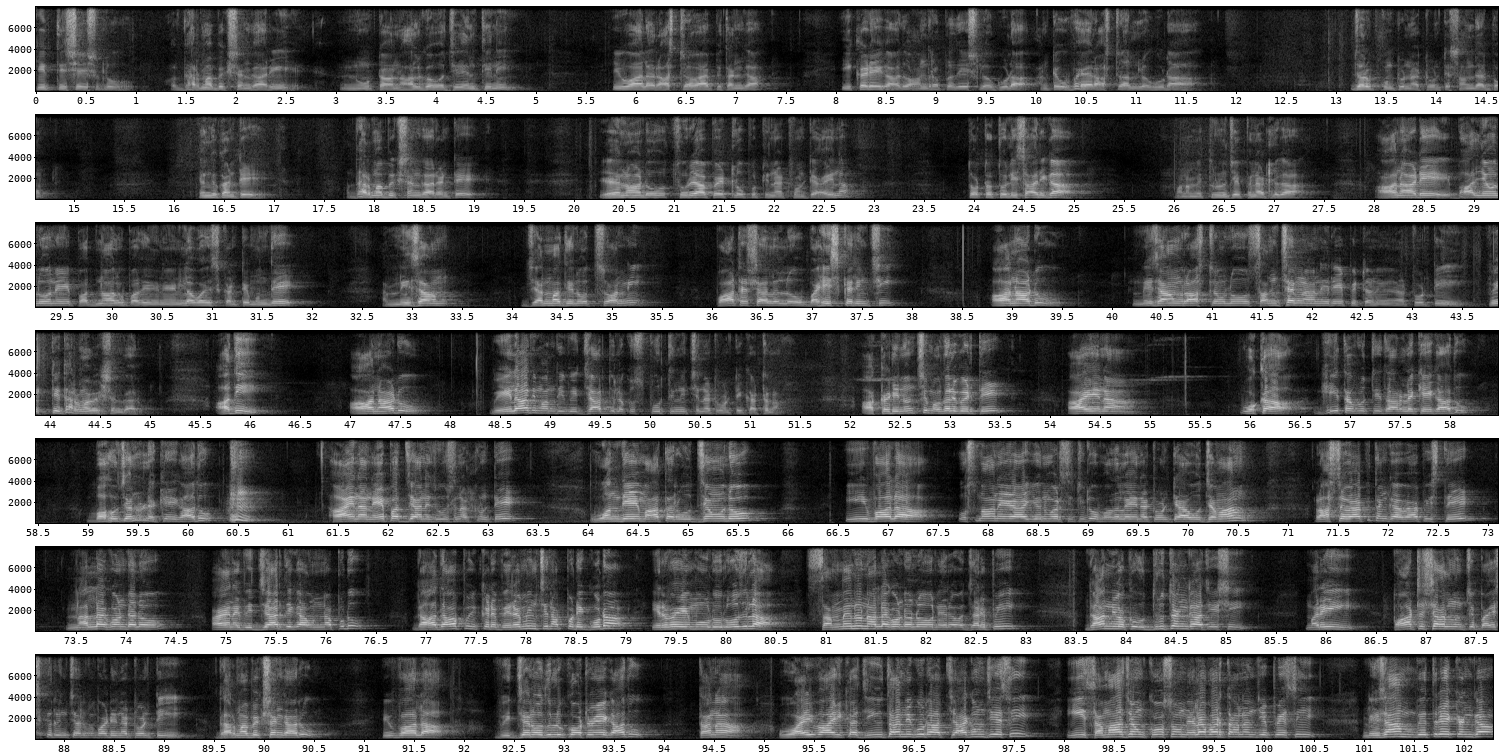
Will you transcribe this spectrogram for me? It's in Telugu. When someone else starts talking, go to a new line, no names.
కీర్తిశేషులు ధర్మభిక్షం గారి నూట నాలుగవ జయంతిని ఇవాళ రాష్ట్ర వ్యాపితంగా ఇక్కడే కాదు ఆంధ్రప్రదేశ్లో కూడా అంటే ఉభయ రాష్ట్రాల్లో కూడా జరుపుకుంటున్నటువంటి సందర్భం. ఎందుకంటే ధర్మభిక్షం గారంటే ఏనాడు సూర్యాపేటలో పుట్టినటువంటి ఆయన తొట్ట తొలిసారిగా మన మిత్రులు చెప్పినట్లుగా ఆనాడే బాల్యంలోనే పద్నాలుగు పదిహేను ఏళ్ళ వయసు కంటే ముందే నిజాం జన్మదినోత్సవాన్ని పాఠశాలలో బహిష్కరించి ఆనాడు నిజాం రాష్ట్రంలో సంచలనాన్ని రేపెట్టినటువంటి వ్యక్తి ధర్మవీక్షం గారు. అది ఆనాడు వేలాది మంది విద్యార్థులకు స్ఫూర్తినిచ్చినటువంటి ఘటన. అక్కడి నుంచి మొదలు పెడితే ఆయన ఒక గీత వృత్తిదారులకే కాదు బహుజనులకే కాదు. ఆయన నేపథ్యాన్ని చూసినట్లుంటే వందే మాతరు ఉద్యమంలో ఇవాళ ఉస్మానియా యూనివర్సిటీలో మొదలైనటువంటి ఆ ఉద్యమం రాష్ట్రవ్యాపితంగా వ్యాపిస్తే నల్లగొండలో ఆయన విద్యార్థిగా ఉన్నప్పుడు దాదాపు ఇక్కడ విరమించినప్పటికి కూడా ఇరవై మూడు రోజుల సమ్మెను నల్లగొండలో నిర జరిపి దాన్ని ఒక ఉధృతంగా చేసి మరి పాఠశాల నుంచి బహిష్కరించబడినటువంటి ధర్మభిక్షం గారు ఇవాళ విద్యను వదులుకోవటమే కాదు తన వైవాహిక జీవితాన్ని కూడా త్యాగం చేసి ఈ సమాజం కోసం నిలబడతానని చెప్పేసి నిజాం వ్యతిరేకంగా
